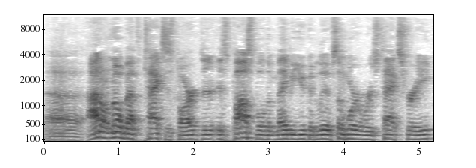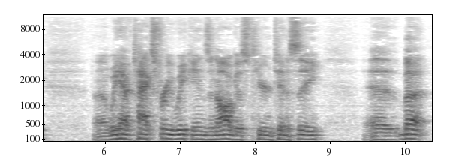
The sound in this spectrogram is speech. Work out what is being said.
Uh, I don't know about the taxes part. It's possible that maybe you could live somewhere where it's tax free. Uh, we have tax free weekends in August here in Tennessee. Uh, but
